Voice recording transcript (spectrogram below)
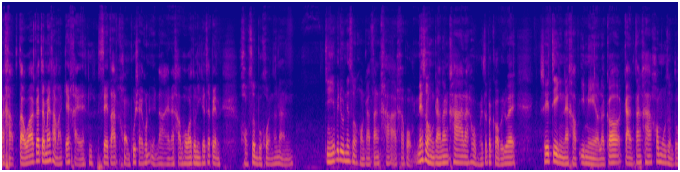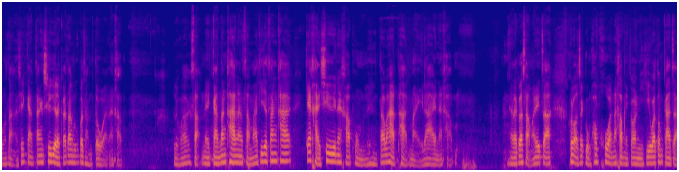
นะครับ แต่ว่าก็จะไม่สามารถแก้ไขสเตตัสของผู้ใช้คนอื่นได้นะครับ เพราะว่าตัวนี้ก็จะเป็นของส่วนบุคคลเท่านั้นทีนี้ไปดูในส่วนของการตั้งค่าครับผม ในส่วนของการตั้งค่านะครับผมก็จะประกอบไปด้วยชื่อจริงนะครับ อีเมล แล้วก็การตั้งค่าข้อมูลส่วนตัวต่างๆ เช่นการตั้งชื่อแล้วก็ตั้งรูปประจำตัวนะครับ หรือว่าในการตั้งค่าเราสามารถที่จะตั้งค่าแก้ไขชื่อนะครับ ผมหรือถึงตั้งรหัสผ่านใหม่ได้นะครับแล้วก็สามารถที่จะกดออกจากกลุ่มครอบครัวนะครับ ในกรณีที่ว่าต้องการจะ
